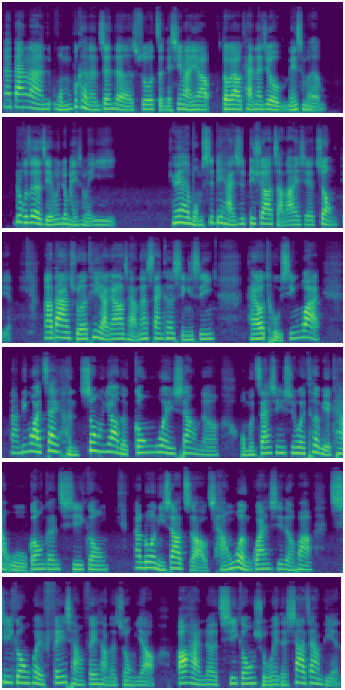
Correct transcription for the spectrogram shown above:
那当然，我们不可能真的说整个星盘要都要看，那就没什么录这个节目就没什么意义。因为我们势必还是必须要找到一些重点。那当然，除了 Tia 刚刚讲那三颗行星，还有土星外，那另外在很重要的宫位上呢，我们占星师会特别看五宫跟七宫。那如果你是要找长稳关系的话，七宫会非常非常的重要，包含了七宫所谓的下降点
